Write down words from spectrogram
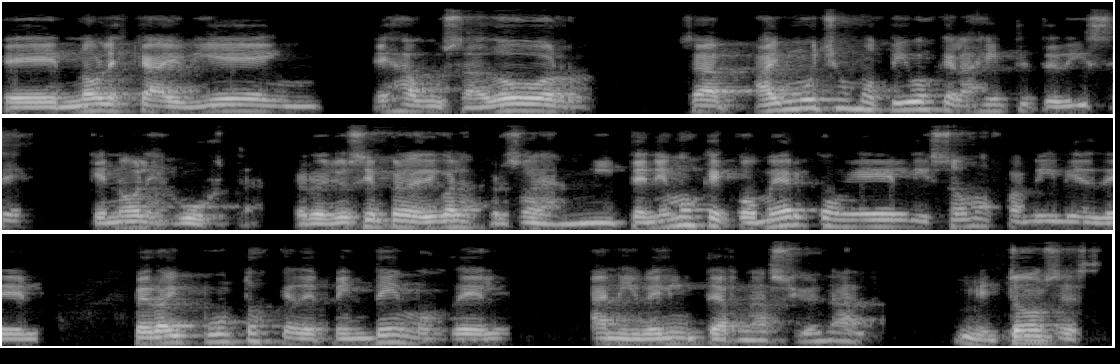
eh, no les cae bien, es abusador. O sea, hay muchos motivos que la gente te dice que no les gusta, pero yo siempre le digo a las personas, ni tenemos que comer con él, ni somos familia de él, pero hay puntos que dependemos de él a nivel internacional. Entonces,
